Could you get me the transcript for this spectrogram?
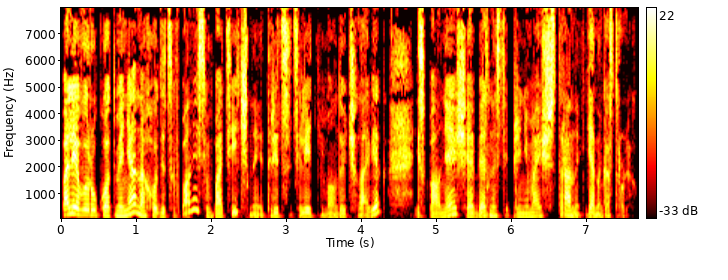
По левую руку от меня находится вполне симпатичный 30-летний молодой человек, исполняющий обязанности принимающей стороны. Я на гастролях.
